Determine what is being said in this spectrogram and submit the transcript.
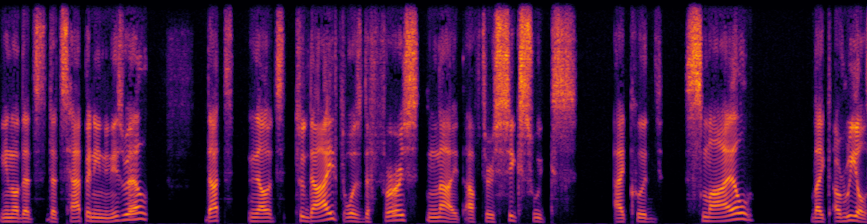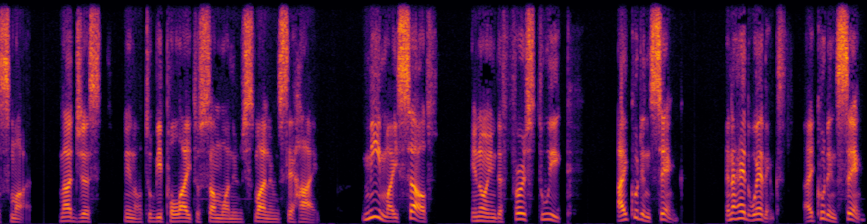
you know, that's that's happening in Israel, that you know, tonight was the first night after six weeks I could smile like a real smile, not just, you know, to be polite to someone and smile and say hi. Me, myself, you know, in the first week, I couldn't sing. And I had weddings. I couldn't sing.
